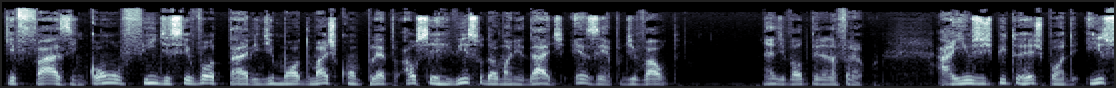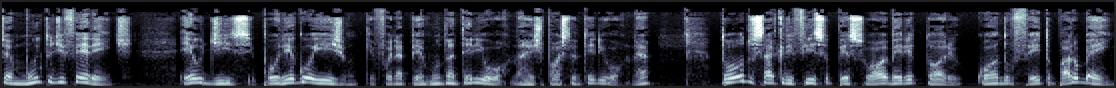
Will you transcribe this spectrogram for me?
que fazem com o fim de se votarem de modo mais completo ao serviço da humanidade. Exemplo, Divaldo, né, Divaldo Pereira Franco. Aí os espíritos respondem: Isso é muito diferente. Eu disse, por egoísmo, que foi na pergunta anterior, na resposta anterior, né? Todo sacrifício pessoal é meritório, quando feito para o bem.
